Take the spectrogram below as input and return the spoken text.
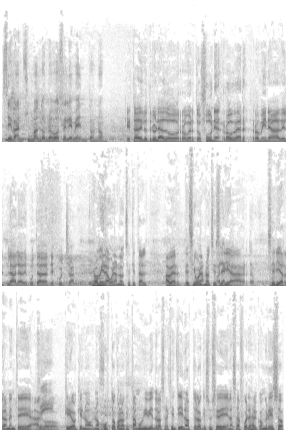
se van sumando nuevos elementos, ¿no? Está del otro lado Roberto Funes. Robert, Romina del Pla, la diputada, te escucha. Romina, buenas noches, ¿qué tal? A ver, decir buenas noches sería, sería realmente algo, creo que no, no justo con lo que estamos viviendo los argentinos, todo lo que sucede en las afueras del Congreso.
